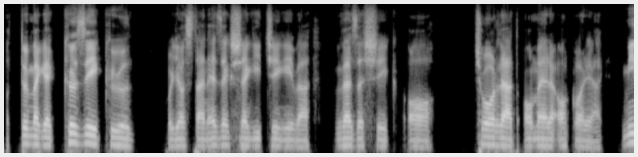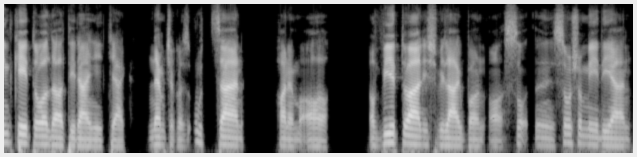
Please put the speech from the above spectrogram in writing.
a tömegek közé küld, hogy aztán ezek segítségével vezessék a csordát, amerre akarják. Mindkét oldalt irányítják, nem csak az utcán, hanem a, a virtuális világban, a so, social médián,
